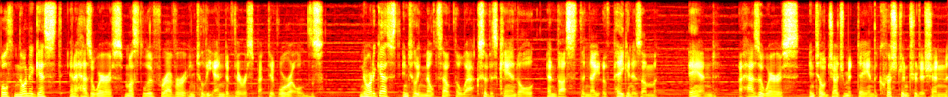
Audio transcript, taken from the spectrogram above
both Nornegest and Ahasuerus must live forever until the end of their respective worlds. Nornegest until he melts out the wax of his candle, and thus the night of paganism, and Ahasuerus until Judgment Day in the Christian tradition,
